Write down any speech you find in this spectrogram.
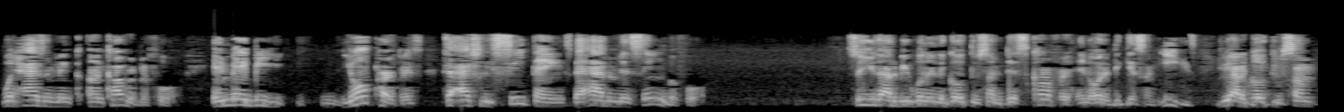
what hasn't been uncovered before. It may be your purpose to actually see things that haven't been seen before. So you got to be willing to go through some discomfort in order to get some ease. You got to go through some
